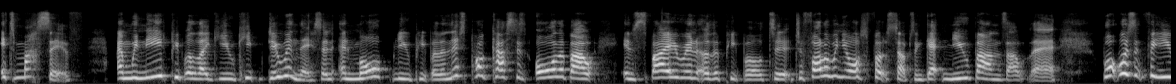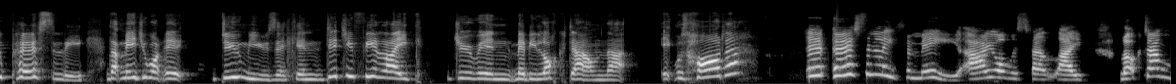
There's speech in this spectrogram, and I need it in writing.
it's massive and we need people like you keep doing this. And, and more new people. And this podcast is all about inspiring other people to, to follow in your footsteps and get new bands out there. What was it for you personally that made you want to do music? And did you feel like during maybe lockdown that it was harder personally, for me, I always felt like lockdown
